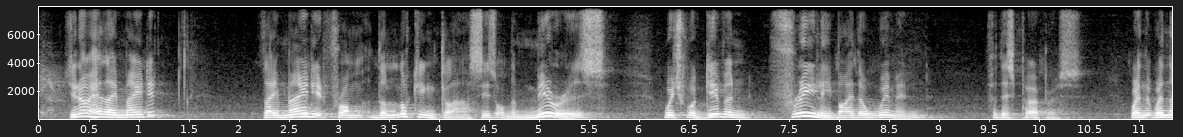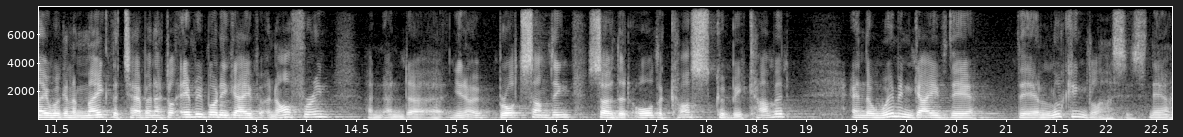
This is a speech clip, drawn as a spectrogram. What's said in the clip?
do you know how they made it? They made it from the looking glasses or the mirrors which were given freely by the women for this purpose. When, when they were going to make the tabernacle, everybody gave an offering and, and uh, uh, you know, brought something so that all the costs could be covered. And the women gave their, their looking glasses. Now,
